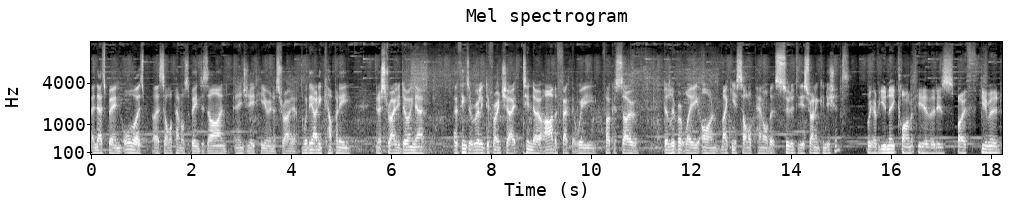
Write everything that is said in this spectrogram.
And that's been, all those uh, solar panels have been designed and engineered here in Australia. We're the only company in Australia doing that. The things that really differentiate Tindo are the fact that we focus so deliberately on making a solar panel that's suited to the Australian conditions. We have a unique climate here that is both humid,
